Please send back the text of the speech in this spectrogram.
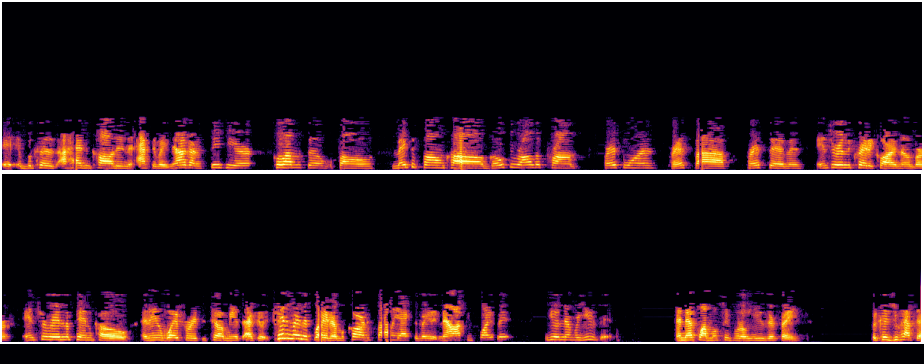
it, because I hadn't called in and activate. Now I got to sit here, pull out my cell phone, make the phone call, go through all the prompts, press one, press five, press seven, enter in the credit card number, enter in the PIN code, and then wait for it to tell me it's activated. Ten minutes later, my card is finally activated. Now I can swipe it you'll never use it. And that's why most people don't use their face. Because you have to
